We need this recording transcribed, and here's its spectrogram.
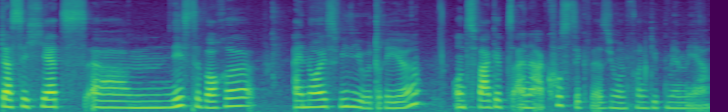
dass ich jetzt ähm, nächste Woche ein neues Video drehe. Und zwar gibt es eine Akustikversion von Gib mir mehr.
